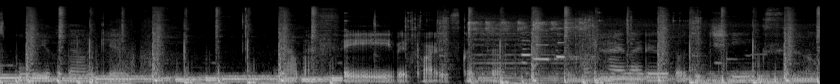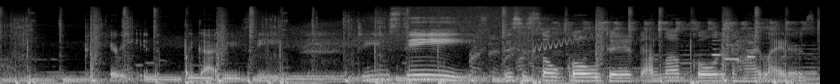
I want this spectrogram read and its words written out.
spooling them out again. Now my favorite part is coming up. My highlighters on the cheeks. Period. Do you see? See? This is so golden. I love golden highlighters.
